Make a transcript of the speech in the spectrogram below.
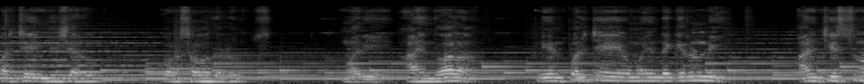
పరిచయం చేశారు ఒక సహోదరుడు. మరి ఆయన ద్వారా నేను పరిచయం అయిన దగ్గర నుండి ఆయన చేస్తున్న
